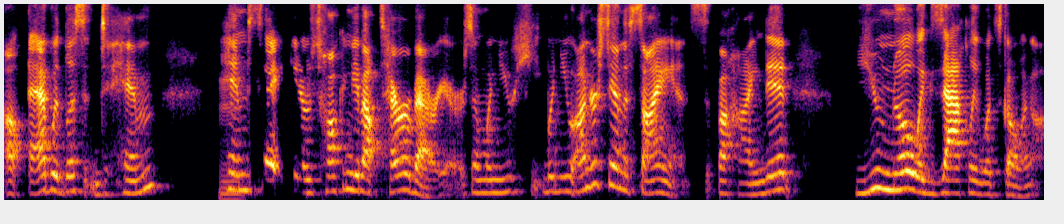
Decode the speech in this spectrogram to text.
I I would listen to him mm. him say you know talking about terror barriers and when you when you understand the science behind it you know exactly what's going on.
